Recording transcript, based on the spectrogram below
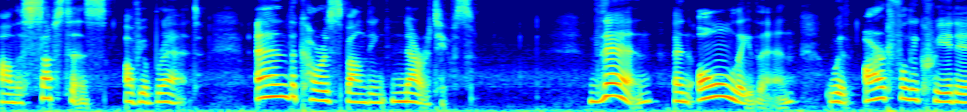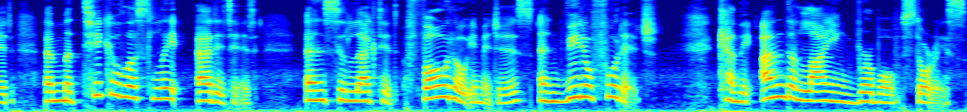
on the substance of your brand and the corresponding narratives. Then, and only then, with artfully created and meticulously edited and selected photo images and video footage, can the underlying verbal stories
